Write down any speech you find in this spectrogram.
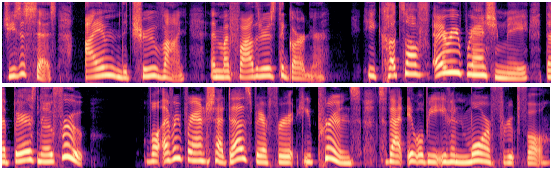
Jesus says, I am the true vine, and my Father is the gardener. He cuts off every branch in me that bears no fruit. While every branch that does bear fruit, he prunes so that it will be even more fruitful.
